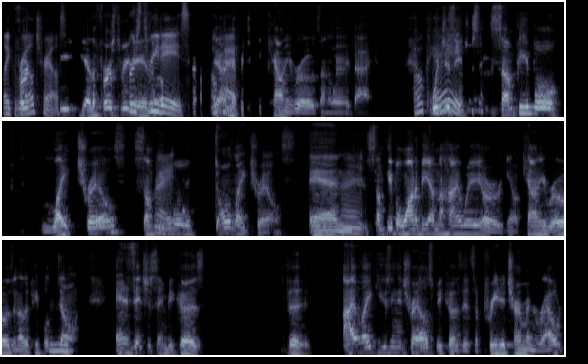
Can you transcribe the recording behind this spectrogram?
like first, rail trails. Yeah, the first three first days. three days. Okay. Yeah, and then we take county roads on the way back. Okay. Which is interesting. Some people like trails, some right. people don't like trails. And right. some people want to be on the highway or you know county roads and other people mm-hmm. don't. And it's interesting because the I like using the trails because it's a predetermined route.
